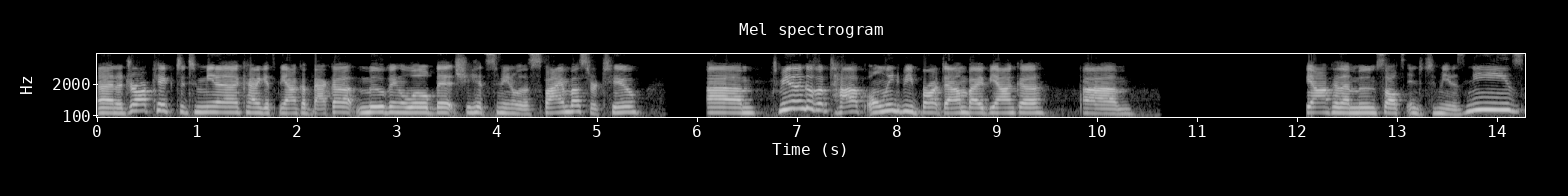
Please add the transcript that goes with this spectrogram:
and a drop kick to Tamina. Kind of gets Bianca back up, moving a little bit. She hits Tamina with a spine buster too. Um, Tamina then goes up top, only to be brought down by Bianca. Um, Bianca then moonsaults into Tamina's knees.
